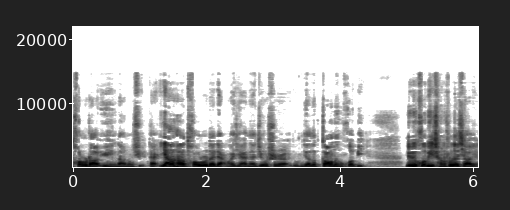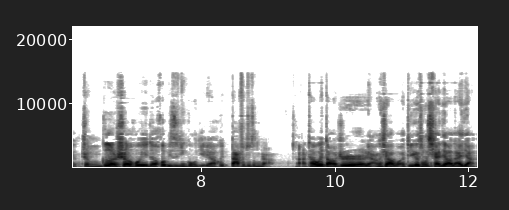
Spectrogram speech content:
投入到运营当中去。但央行投入的两块钱呢，就是我们叫做高能货币。由于货币乘数的效应，整个社会的货币资金供给量会大幅度增长啊，它会导致两个效果。第一个从前脚来讲，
